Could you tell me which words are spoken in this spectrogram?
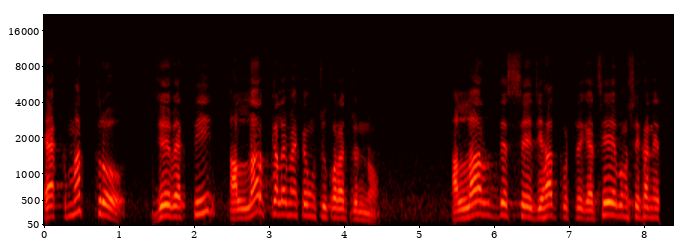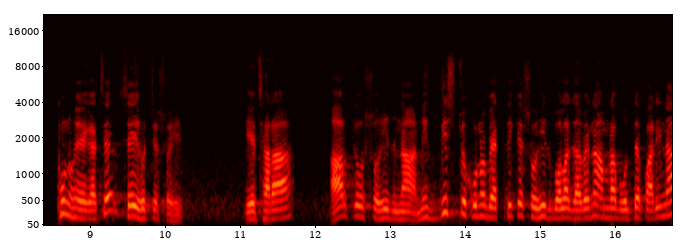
একমাত্র যে ব্যক্তি আল্লাহর কালেমাকে উঁচু করার জন্য আল্লাহর উদ্দেশ্যে জেহাদ করতে গেছে এবং সেখানে খুন হয়ে গেছে, সেই হচ্ছে শহীদ। এছাড়া আর কেউ শহীদ না। নির্দিষ্ট কোনো ব্যক্তিকে শহীদ বলা যাবে না, আমরা বলতে পারি না।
